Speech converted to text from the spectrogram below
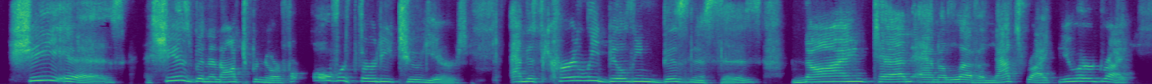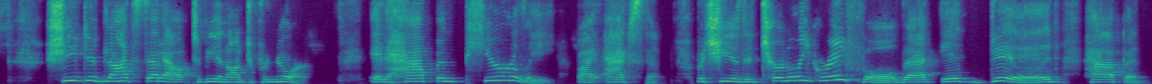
She is she has been an entrepreneur for over 32 years and is currently building businesses 9, 10, and 11. That's right. You heard right. She did not set out to be an entrepreneur. It happened purely by accident, but she is eternally grateful that it did happen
